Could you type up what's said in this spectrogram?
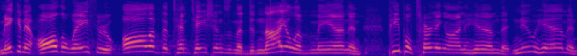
Making it all the way through all of the temptations and the denial of man, and people turning on him that knew him, and,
